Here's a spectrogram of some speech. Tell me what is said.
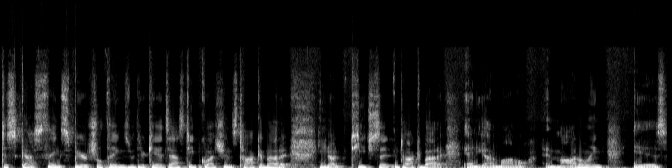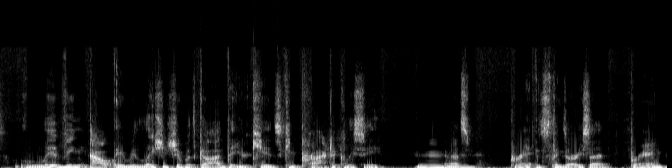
Discuss things, spiritual things with your kids. Ask deep questions. Talk about it. You know, teach it and talk about it. And you got to model. And modeling is living out a relationship with God that your kids can practically see. Hmm. And that's praying. It's things I already said. Praying,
